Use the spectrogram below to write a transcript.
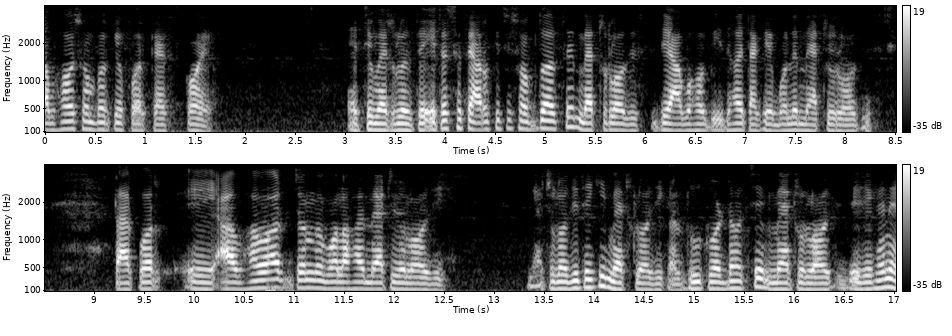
আবহাওয়া সম্পর্কে ফরকাস্ট করে। হচ্ছে মেট্রোলজি তো এটার সাথে আরও কিছু শব্দ আছে মেট্রোলজিস্ট যে আবহাওয়াবিদ হয় তাকে বলে মেট্রোলজিস্ট তারপর এই আবহাওয়ার জন্য বলা হয় ম্যাট্রোলজি ম্যাট্রোলজি থেকে ম্যাট্রোলজিক্যাল রুট ওয়ার্ডটা হচ্ছে ম্যাট্রোলজি যে যেখানে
